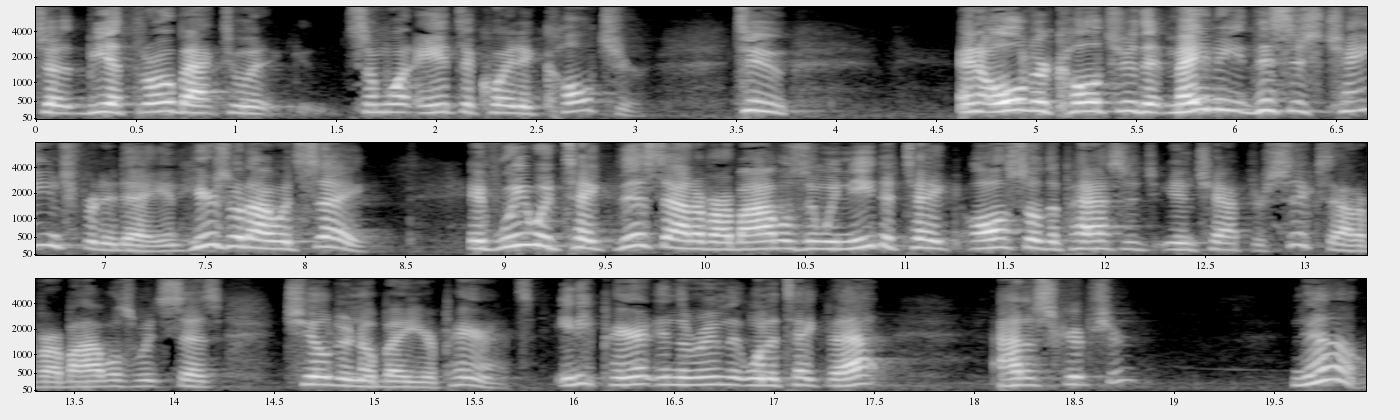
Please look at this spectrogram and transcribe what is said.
to be a throwback to a somewhat antiquated culture, to an older culture that maybe this has changed for today. And here's what I would say if we would take this out of our Bibles, then we need to take also the passage in chapter 6 out of our Bibles, which says, Children, obey your parents. Any parent in the room that want to take that out of Scripture? No.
